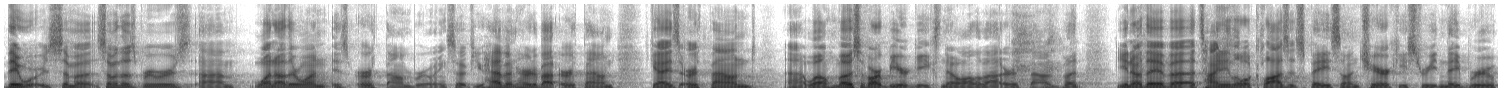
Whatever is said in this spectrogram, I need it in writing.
they were some of some of those brewers. Um, one other one is Earthbound Brewing. So if you haven't heard about Earthbound, guys, Earthbound. Uh, well, most of our beer geeks know all about Earthbound, but you know they have a, a tiny little closet space on Cherokee Street, and they brew,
